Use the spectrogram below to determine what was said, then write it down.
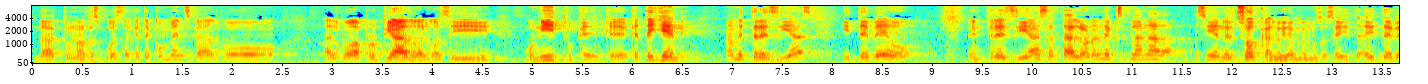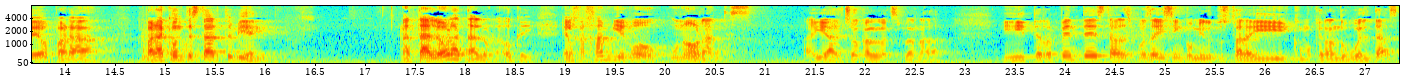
darte una respuesta que te convenzca, algo, algo apropiado, algo así bonito, que, que, que te llene. Dame tres días y te veo en tres días a tal hora en la explanada, así en el zócalo, llamemos así, ahí te veo para, para contestarte bien. A tal hora, a tal hora, ok. El jajam llegó una hora antes, ahí al zócalo, la explanada. Y de repente estaba después de ahí cinco minutos estar ahí como que dando vueltas,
